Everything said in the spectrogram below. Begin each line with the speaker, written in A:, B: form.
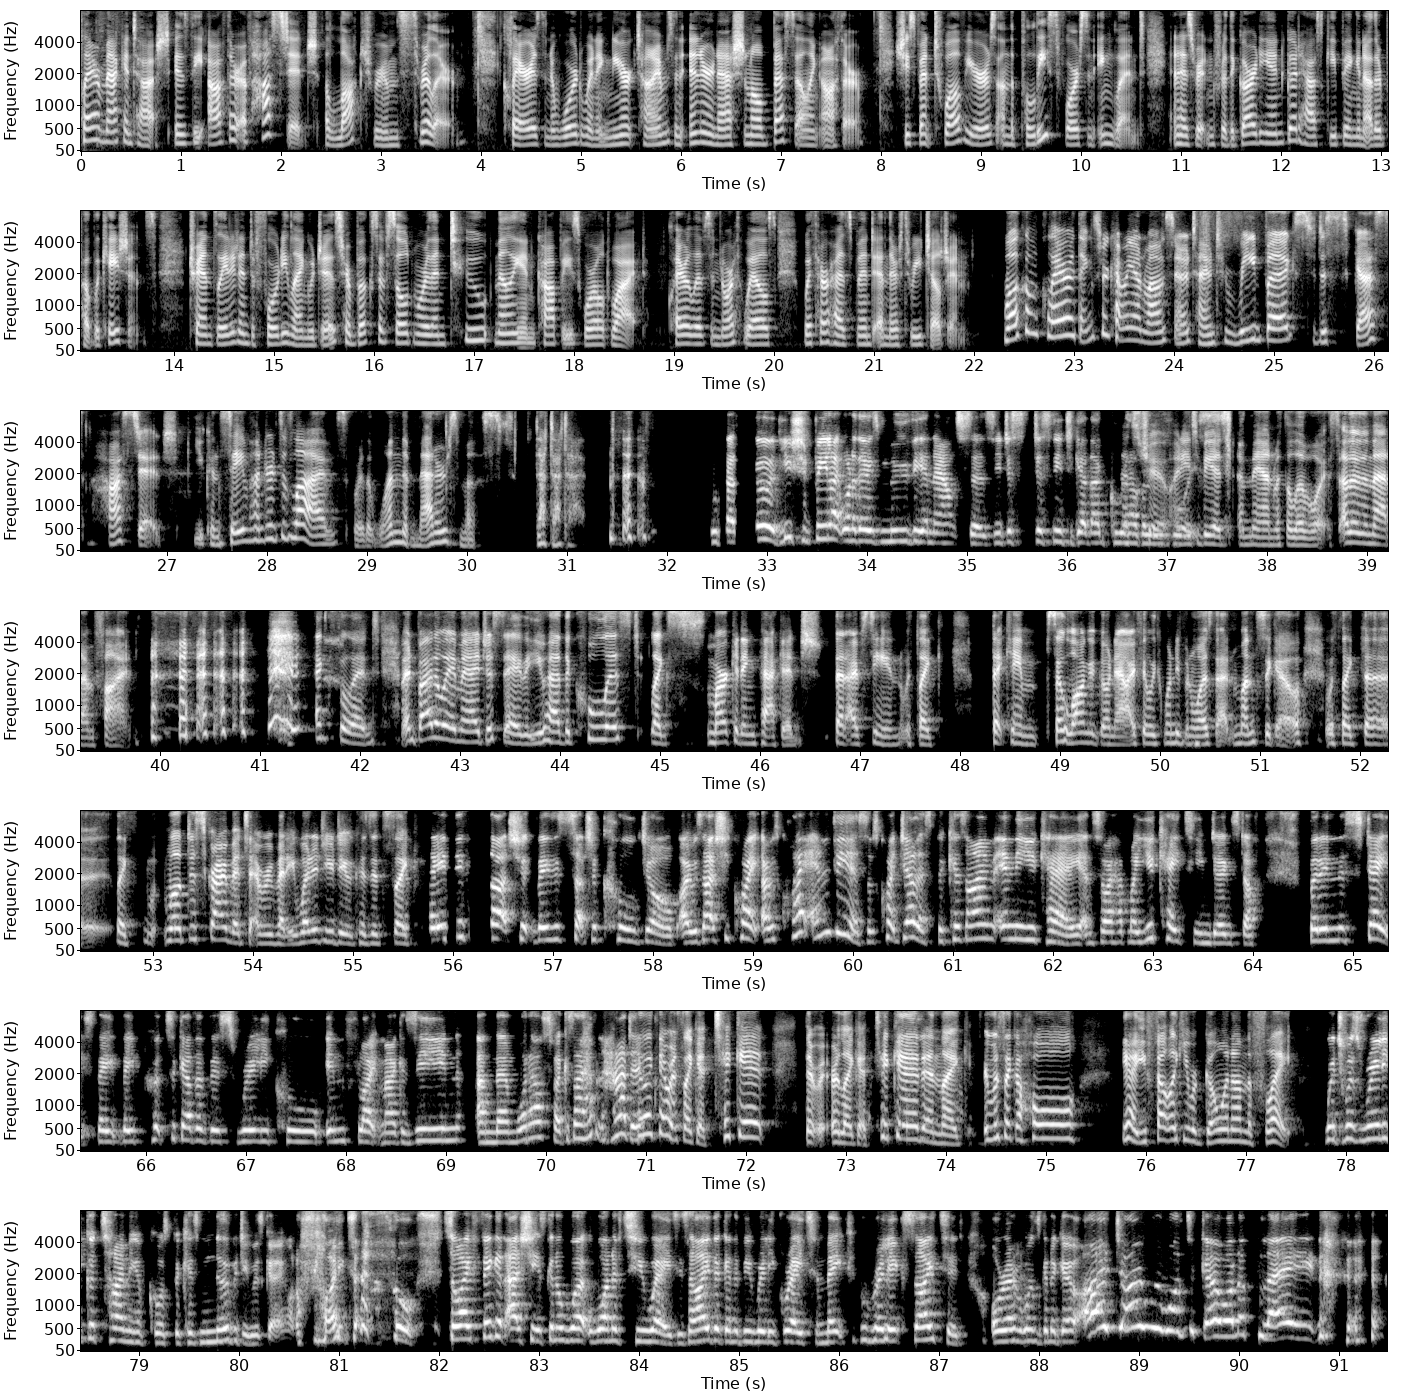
A: Clare Mackintosh is the author of Hostage, a locked room thriller. Clare is an award winning New York Times and international best-selling author. She spent 12 years on the police force in England and has written for The Guardian, Good Housekeeping, and other publications. Translated into 40 languages, her books have sold more than 2 million copies worldwide. Clare lives in North Wales with her husband and their three children. Welcome, Clare. Thanks for coming on Moms No Time to read books to discuss Hostage. You can save hundreds of lives or the one that matters most. Dot, dot, dot.
B: Well, That's good. You should be like one of those movie announcers. You just just need to get that
A: That's
B: gravelly
A: true. I need to be a, a man with a low voice. Other than that, I'm fine. Excellent. And by the way, may I just say that you had the coolest like marketing package that I've seen with like that came so long ago now. I feel like when even was that months ago with like the like well describe it to everybody. What did you do? Because it's like
B: they did such a they did such a cool job. I was actually quite I was quite envious. I was quite jealous because I'm in the UK and so I have my UK team doing stuff. But in the States, they they put together this really cool in-flight magazine. And then what else? Because I haven't had it.
A: I feel like there was like a ticket that or like a ticket and like it was like a whole yeah, you felt like you were going on the flight.
B: Which was really good timing, of course, because nobody was going on a flight at all. So I figured actually it's going to work one of two ways. It's either going to be really great and make people really excited, or everyone's going to go, I don't want to go on a plane.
